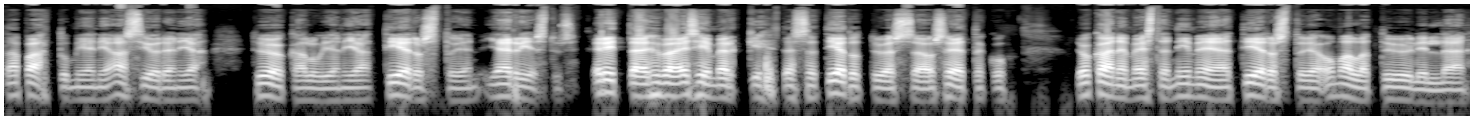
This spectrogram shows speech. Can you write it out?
tapahtumien ja asioiden ja työkalujen ja tiedostojen järjestys. Erittäin hyvä esimerkki tässä tietotyössä on se, että kun jokainen meistä nimeää tiedostoja omalla tyylillään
